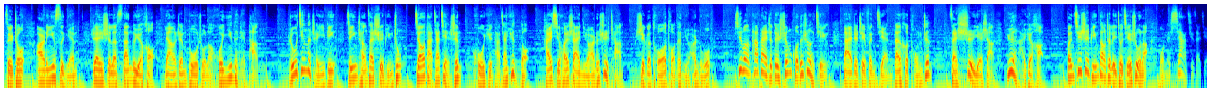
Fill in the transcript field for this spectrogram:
最终2014年认识了三个月后，两人步入了婚姻的殿堂。如今的陈一冰经常在视频中教大家健身，呼吁大家运动，还喜欢晒女儿的日常，是个妥妥的女儿奴。希望她带着对生活的热情，带着这份简单和童真，在事业上越来越好。本期视频到这里就结束了，我们下期再见。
